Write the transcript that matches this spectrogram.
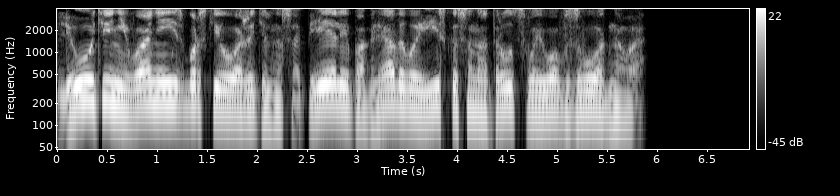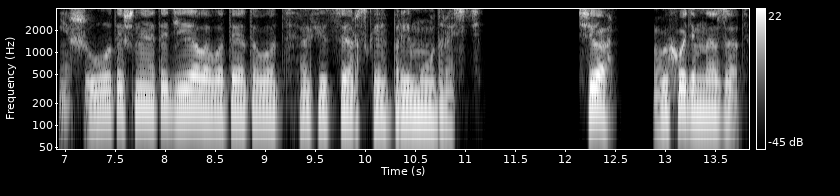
Лютень и Ваня Изборский уважительно сопели, поглядывая искоса на труд своего взводного — Нешуточное это дело, вот эта вот офицерская премудрость. Все, выходим назад.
